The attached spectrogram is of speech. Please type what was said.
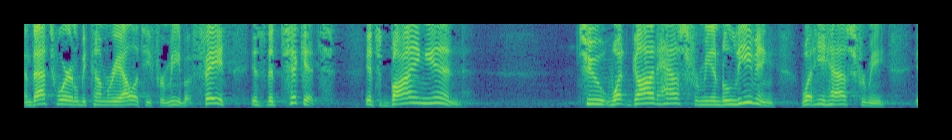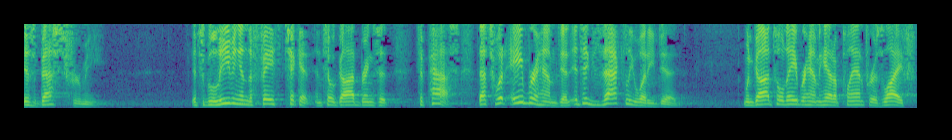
And that's where it'll become reality for me. But faith is the ticket. It's buying in to what God has for me and believing what He has for me is best for me. It's believing in the faith ticket until God brings it to pass. That's what Abraham did. It's exactly what he did. When God told Abraham he had a plan for his life,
